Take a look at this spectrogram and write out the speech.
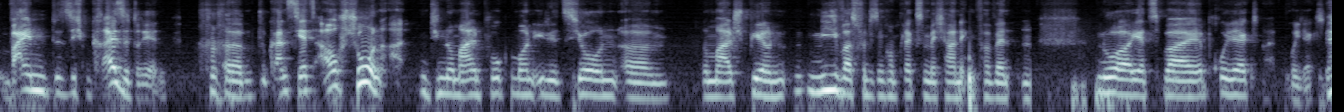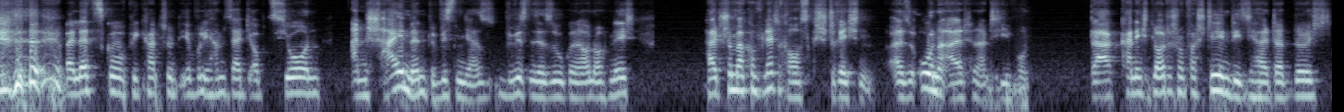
weinend sich im Kreise drehen. ähm, du kannst jetzt auch schon die normalen Pokémon-Editionen ähm, normal spielen und nie was von diesen komplexen Mechaniken verwenden. Nur jetzt bei Projekt, Projekt, bei Let's Go Pikachu und Evoli haben sie halt die Option, anscheinend, wir wissen ja, wir wissen ja so genau noch nicht, halt schon mal komplett rausgestrichen. Also ohne Alternative. Und da kann ich Leute schon verstehen, die sich halt dadurch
